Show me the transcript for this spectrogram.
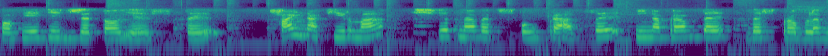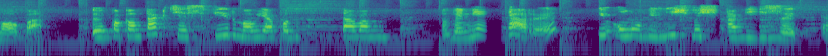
powiedzieć, że to jest fajna firma, świetna we współpracy i naprawdę bezproblemowa. Po kontakcie z firmą ja poddałam wymiary i umówiliśmy się na wizytę.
